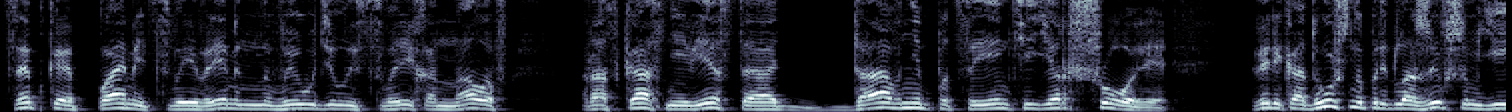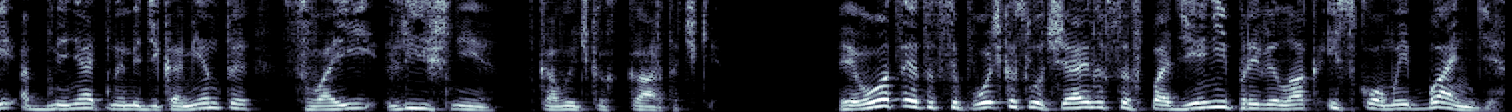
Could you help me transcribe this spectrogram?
Цепкая память своевременно выудила из своих анналов рассказ невесты о давнем пациенте Ершове – великодушно предложившим ей обменять на медикаменты свои «лишние» в кавычках карточки. И вот эта цепочка случайных совпадений привела к искомой банде.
